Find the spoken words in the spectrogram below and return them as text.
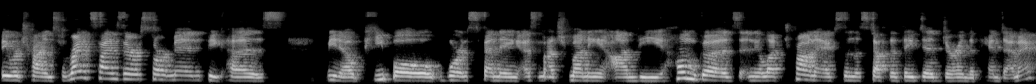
they were trying to right size their assortment because you know people weren't spending as much money on the home goods and the electronics and the stuff that they did during the pandemic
